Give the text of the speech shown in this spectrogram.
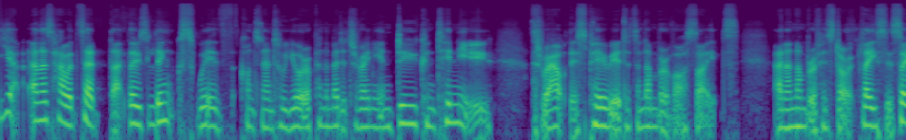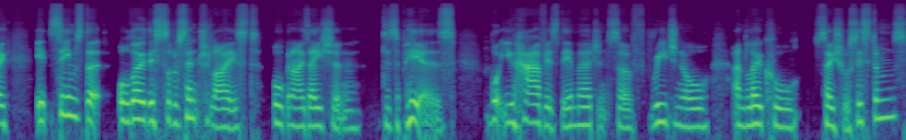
Yeah, and as Howard said, that those links with continental Europe and the Mediterranean do continue throughout this period at a number of our sites and a number of historic places. So it seems that although this sort of centralized organization disappears, what you have is the emergence of regional and local social systems.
